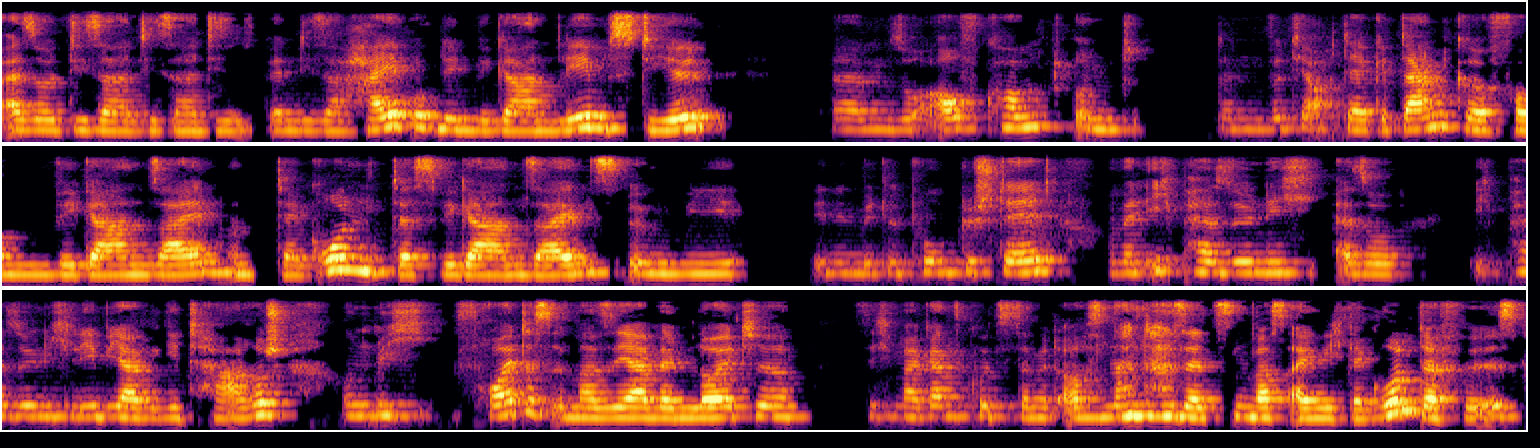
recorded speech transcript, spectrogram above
also dieser, dieser, dieser, wenn dieser Hype um den veganen Lebensstil ähm, so aufkommt und dann wird ja auch der Gedanke vom vegan sein und der Grund des veganen Seins irgendwie in den Mittelpunkt gestellt. Und wenn ich persönlich, also ich persönlich lebe ja vegetarisch und mich freut es immer sehr, wenn Leute sich mal ganz kurz damit auseinandersetzen, was eigentlich der Grund dafür ist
